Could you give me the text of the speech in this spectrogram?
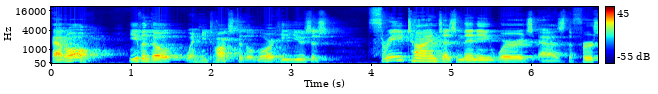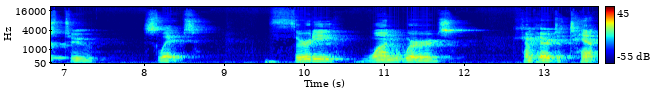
at all. Even though when he talks to the Lord, he uses three times as many words as the first two slaves 31 words compared to 10.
